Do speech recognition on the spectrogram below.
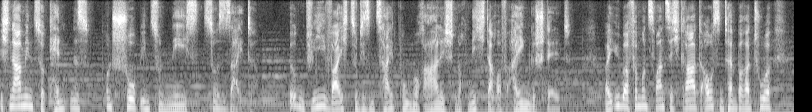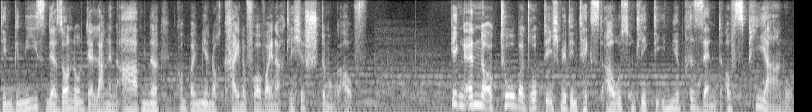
Ich nahm ihn zur Kenntnis und schob ihn zunächst zur Seite. Irgendwie war ich zu diesem Zeitpunkt moralisch noch nicht darauf eingestellt. Bei über 25 Grad Außentemperatur, dem Genießen der Sonne und der langen Abende kommt bei mir noch keine vorweihnachtliche Stimmung auf. Gegen Ende Oktober druckte ich mir den Text aus und legte ihn mir präsent aufs Piano.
